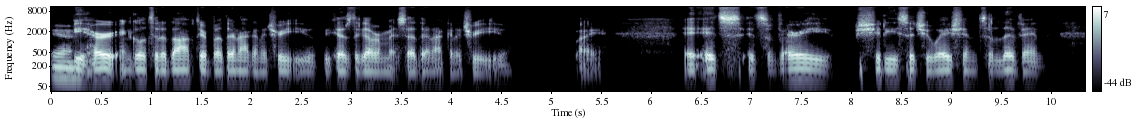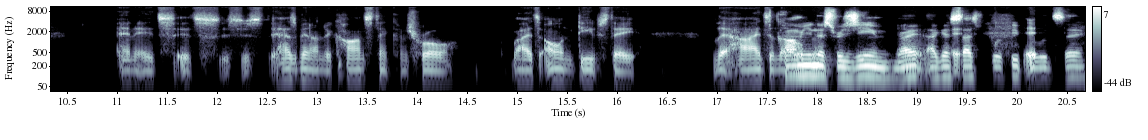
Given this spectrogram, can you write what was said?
yeah be hurt and go to the doctor, but they're not going to treat you because the government said they're not going to treat you. Like it, it's it's a very shitty situation to live in, and it's it's it's just it has been under constant control by its own deep state. that hides in the communist open. regime, right? I guess It- that's what people it- would say.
